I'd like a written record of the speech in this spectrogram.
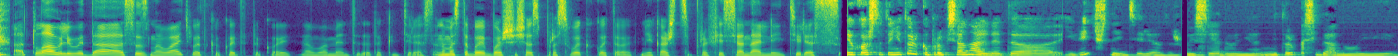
отлавливать, да, осознавать вот какой-то такой э, момент, это так интересно. Но мы с тобой больше сейчас про свой какой-то, мне кажется, профессиональный интерес. Мне кажется, это не только профессиональный, это и личный интерес. Исследование не только себя, но и...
